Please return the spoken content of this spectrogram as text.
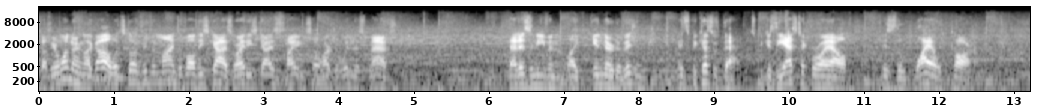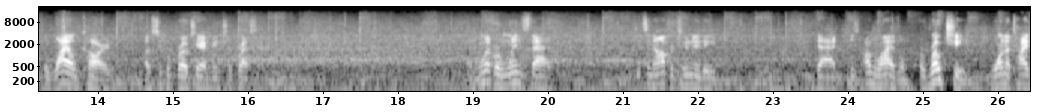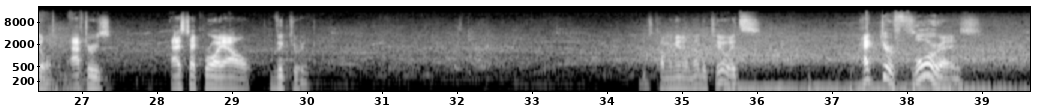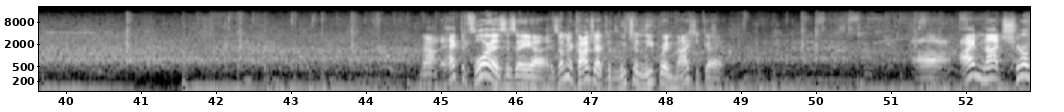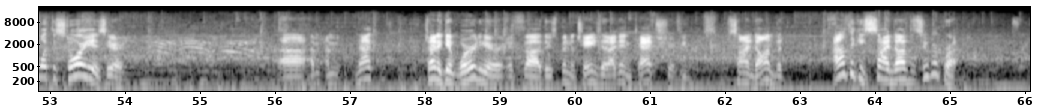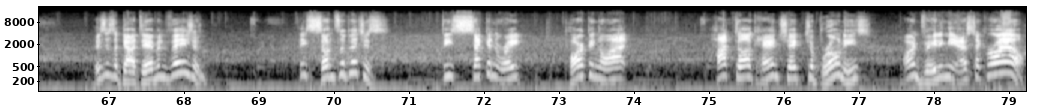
So if you're wondering, like, oh, what's going through the minds of all these guys? Why are these guys fighting so hard to win this match? That isn't even, like, in their division. It's because of that. It's because the Aztec Royale is the wild card. The wild card of Super Pro Championship Wrestling. And whoever wins that gets an opportunity that is unrivaled. Orochi won a title after his Aztec Royale victory. He's coming in at number two. It's Hector Flores. Now, Hector Flores is a uh, is under contract with Lucha Libre Magica. Uh, I'm not sure what the story is here. Uh, I'm, I'm not trying to get word here if uh, there's been a change that I didn't catch, if he signed on, but I don't think he signed on to Super Pro. This is a goddamn invasion. These sons of bitches. These second-rate parking lot hot dog handshake jabronis are invading the Aztec Royale.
